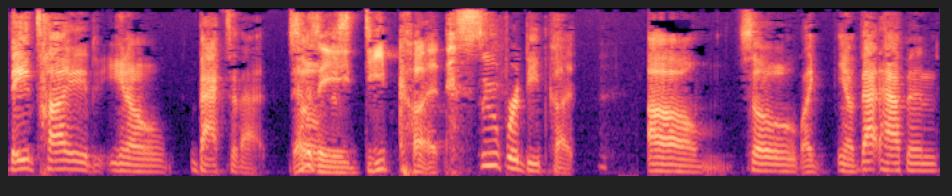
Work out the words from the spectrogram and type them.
they tied, you know, back to that. That So is a deep cut. super deep cut. Um, so like, you know, that happened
